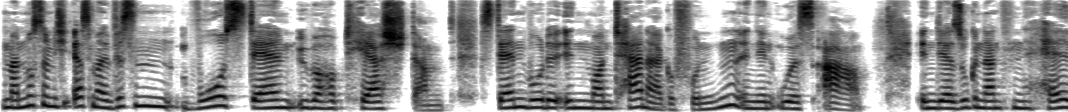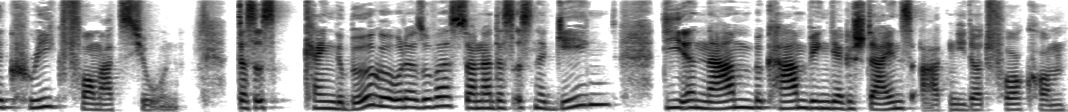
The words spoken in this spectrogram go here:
Man muss nämlich erstmal wissen, wo Stan überhaupt herstammt. Stan wurde in Montana gefunden, in den USA, in der sogenannten Hell Creek Formation. Das ist kein Gebirge oder sowas, sondern das ist eine Gegend, die ihren Namen bekam wegen der Gesteinsarten, die dort vorkommen.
